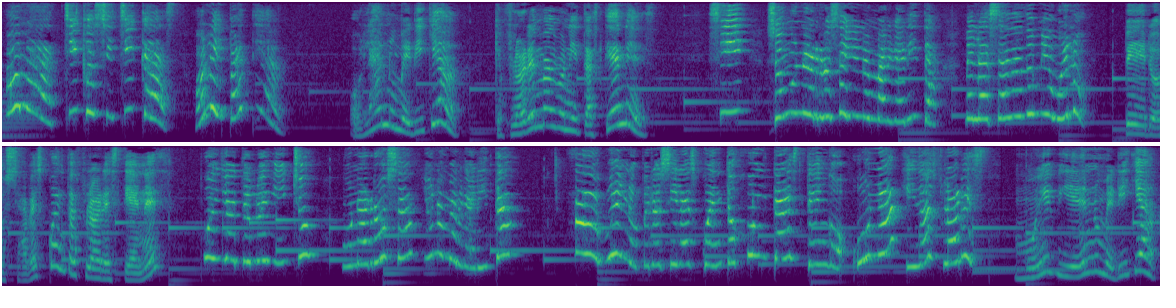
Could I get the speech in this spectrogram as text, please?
¡Hola, chicos y chicas! ¡Hola, Hipatia! Hola, Numerilla. ¿Qué flores más bonitas tienes? Sí, son una rosa y una margarita. Me las ha dado mi abuelo. Pero, ¿sabes cuántas flores tienes? Pues ya te lo he dicho. Una rosa y una margarita. Ah, bueno, pero si las cuento juntas, tengo una y dos flores. Muy bien, Numerilla.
